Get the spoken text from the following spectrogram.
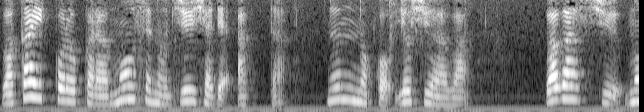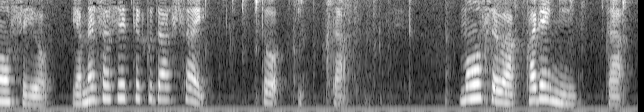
若い頃からモーセの従者であったヌンの子ヨシュアは、我が主モーセよ、やめさせてください、と言った。モーセは彼に言った。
